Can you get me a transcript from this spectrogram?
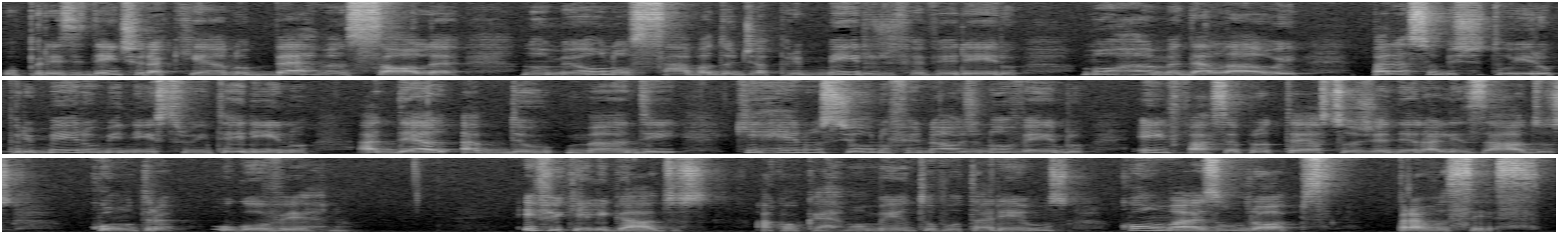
O presidente iraquiano Berman Saleh nomeou no sábado, dia 1 de fevereiro, Mohamed Alawi para substituir o primeiro-ministro interino Adel Abdul Mahdi, que renunciou no final de novembro em face a protestos generalizados contra o governo. E fiquem ligados, a qualquer momento voltaremos com mais um Drops para vocês.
